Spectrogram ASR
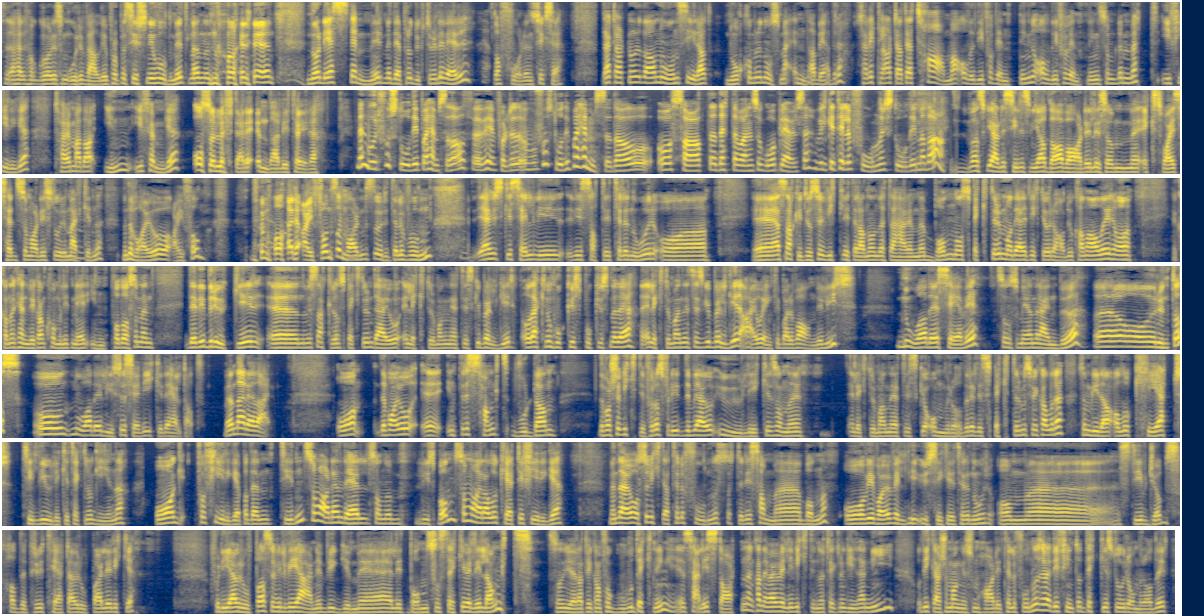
Her går liksom ordet value proposition i hodet mitt, men når, når det stemmer med det produktet du leverer, ja. da får du en suksess. Det er klart Når da noen sier at nå kommer det noe som er enda bedre, så er det klart at jeg tar med alle de forventningene og alle de forventningene som ble møtt i 4G, tar jeg meg da inn i 5G, og så løfter jeg det enda litt høyere. Men hvorfor sto de på Hemsedal hvorfor sto de på Hemsedal og sa at dette var en så god opplevelse? Hvilke telefoner sto de med da? Man skulle gjerne si liksom, ja, da var det liksom XYZ som var de store merkene. Men det var jo iPhone. Det var iPhone som var den store telefonen. Jeg husker selv vi, vi satt i Telenor og eh, jeg snakket jo så vidt litt om dette her med bånd og spektrum, og det er litt viktig, og radiokanaler. og det kan nok hende vi kan komme litt mer inn på det også, men det vi bruker eh, når vi snakker om spektrum, det er jo elektromagnetiske bølger. Og det er ikke noe hokus pokus med det. Elektromagnetiske bølger er jo egentlig bare vanlig lys. Noe av det ser vi, sånn som i en regnbue eh, og rundt oss, og noe av det lyset ser vi ikke i det hele tatt. Men det er det det er. Og det var jo eh, interessant hvordan det var så viktig for oss, fordi det er jo ulike sånne elektromagnetiske områder, eller spektrum som vi kaller det, som blir da allokert til de ulike teknologiene. Og for 4G på den tiden så var det en del sånne lysbånd som var allokert til 4G. Men det er jo også viktig at telefonene støtter de samme båndene. Og vi var jo veldig usikre i Telenor om uh, Steve Jobs hadde prioritert Europa eller ikke. Fordi i Europa så vil vi gjerne bygge med litt bånd som strekker veldig langt som gjør at vi kan få god dekning. Særlig i starten kan det være veldig viktig når teknologien er ny og det ikke er så mange som har de telefonene. Så det er veldig fint å dekke store områder.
